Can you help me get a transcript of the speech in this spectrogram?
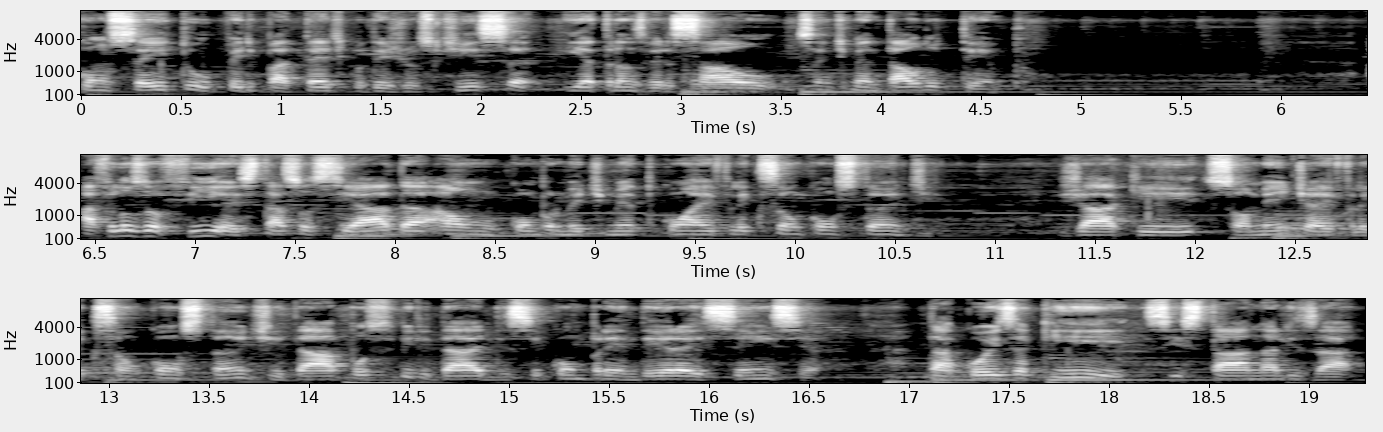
conceito peripatético de justiça e a transversal sentimental do tempo. A filosofia está associada a um comprometimento com a reflexão constante, já que somente a reflexão constante dá a possibilidade de se compreender a essência da coisa que se está a analisar.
